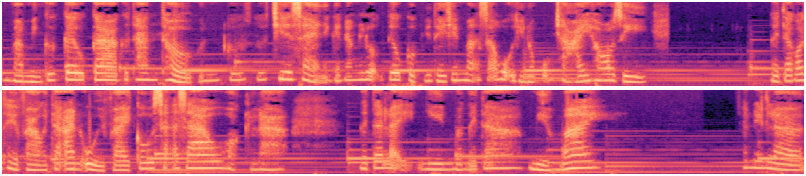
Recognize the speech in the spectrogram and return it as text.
Và mình cứ kêu ca cứ than thở cứ, cứ, cứ chia sẻ những cái năng lượng tiêu cực như thế trên mạng xã hội thì nó cũng chả hay ho gì. Người ta có thể vào người ta an ủi vài câu xã giao hoặc là người ta lại nhìn và người ta mỉa mai. Cho nên là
